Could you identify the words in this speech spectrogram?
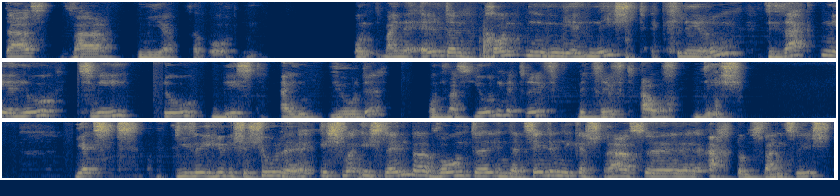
das war mir verboten. Und meine Eltern konnten mir nicht erklären, sie sagten mir nur, Zwie, du bist ein Jude und was Juden betrifft, betrifft auch dich. Jetzt diese jüdische Schule. Ich, ich selber wohnte in der Zedenicker Straße 28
